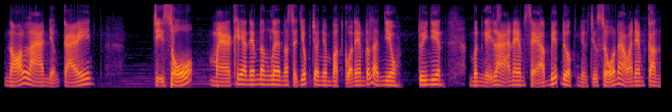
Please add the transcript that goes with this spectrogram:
nó là những cái chỉ số mà khi anh em nâng lên nó sẽ giúp cho nhân vật của anh em rất là nhiều. Tuy nhiên, mình nghĩ là anh em sẽ biết được những chữ số nào anh em cần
